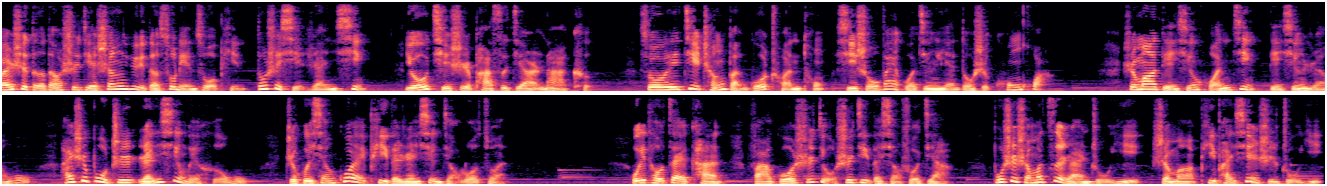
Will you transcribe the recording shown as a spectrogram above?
凡是得到世界声誉的苏联作品，都是写人性，尤其是帕斯捷尔纳克。所谓继承本国传统、吸收外国经验，都是空话。什么典型环境、典型人物，还是不知人性为何物，只会向怪癖的人性角落钻。回头再看法国十九世纪的小说家，不是什么自然主义，什么批判现实主义。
